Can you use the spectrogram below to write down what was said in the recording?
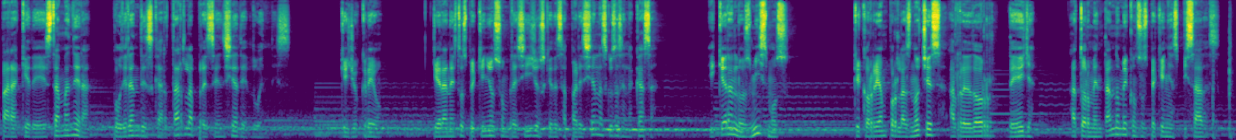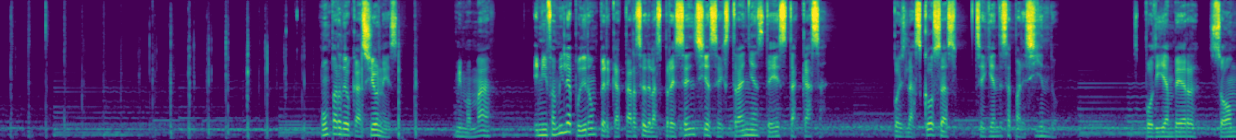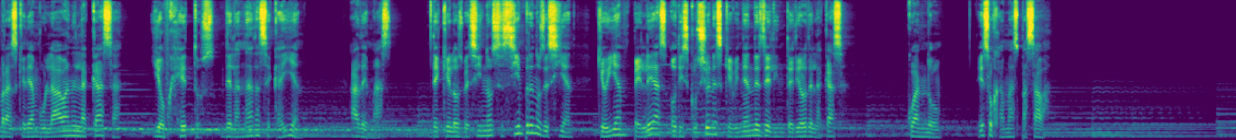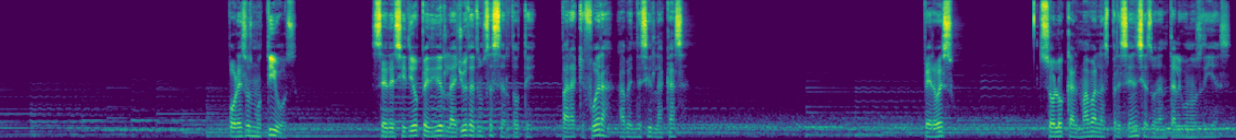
para que de esta manera pudieran descartar la presencia de duendes, que yo creo que eran estos pequeños hombrecillos que desaparecían las cosas en la casa, y que eran los mismos que corrían por las noches alrededor de ella, atormentándome con sus pequeñas pisadas. Un par de ocasiones, mi mamá y mi familia pudieron percatarse de las presencias extrañas de esta casa, pues las cosas seguían desapareciendo Podían ver sombras que deambulaban en la casa y objetos de la nada se caían. Además de que los vecinos siempre nos decían que oían peleas o discusiones que venían desde el interior de la casa, cuando eso jamás pasaba. Por esos motivos, se decidió pedir la ayuda de un sacerdote para que fuera a bendecir la casa. Pero eso solo calmaba las presencias durante algunos días.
